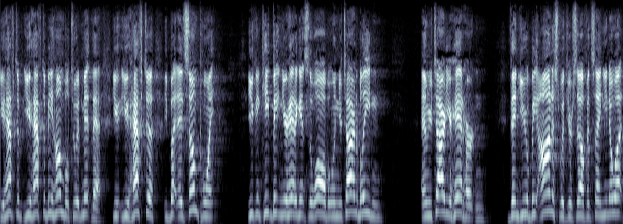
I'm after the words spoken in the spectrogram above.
You have to, you have to be humble to admit that. You, you have to, but at some point, you can keep beating your head against the wall, but when you're tired of bleeding and you're tired of your head hurting, then you'll be honest with yourself and saying, you know what?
